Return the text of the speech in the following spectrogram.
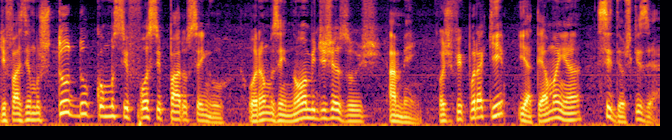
de fazermos tudo como se fosse para o Senhor. Oramos em nome de Jesus. Amém. Hoje fico por aqui e até amanhã, se Deus quiser.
